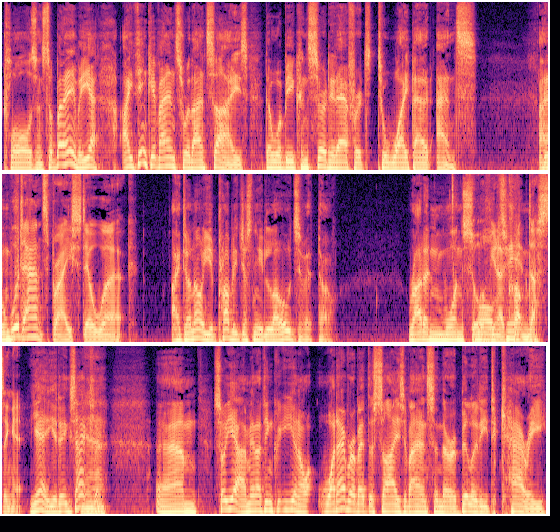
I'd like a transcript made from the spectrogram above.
claws and stuff. But anyway, yeah, I think if ants were that size, there would be a concerted effort to wipe out ants. Well, would ant spray still work? I don't know. You'd probably just need loads of it, though, rather than one Sort small of, you know, tin. crop dusting it. Yeah, you'd exactly. Um, so yeah, I mean, I think you know whatever about the size of ants and their ability to carry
